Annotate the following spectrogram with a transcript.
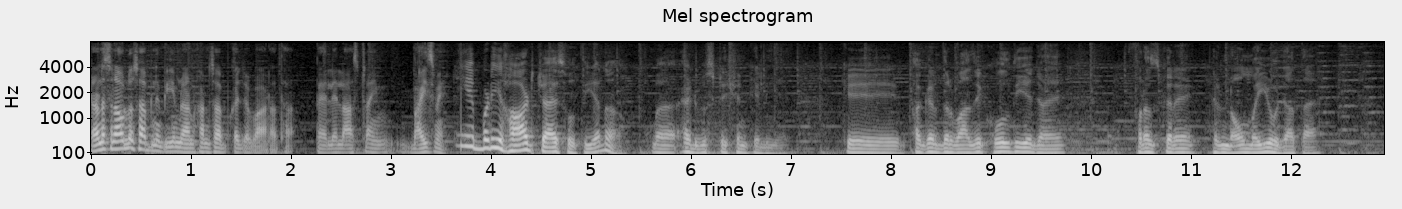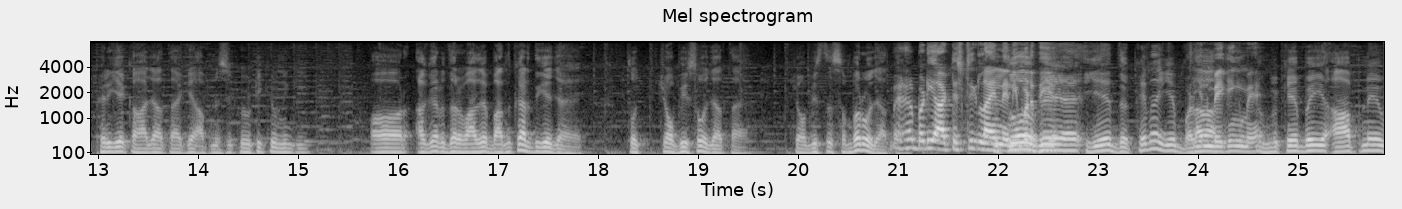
राना सनावला साहब ने भी इमरान खान साहब का जब आ रहा था पहले लास्ट टाइम बाईस में। ये बड़ी हार्ड चॉइस होती है ना एडमिनिस्ट्रेशन के लिए कि अगर दरवाजे खोल दिए जाएँ फ़र्ज़ करें फिर नौ मई हो जाता है। फिर ये कहा जाता है कि आपने सिक्योरिटी क्यों नहीं की? और अगर दरवाजे बंद कर दिए जाएँ तो चौबीस हो जाता है। चौबीस दिसंबर हो जाता है। बड़ी आर्टिस्टिक लाइन लेनी तो पड़ती है। ये- ये देखे ना ये बड़ा making में। कि भाई आपने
